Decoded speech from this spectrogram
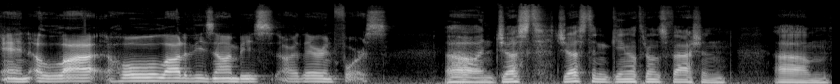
And a lot, a whole lot of these zombies are there in force. Oh, and just just in Game of Thrones fashion, um,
